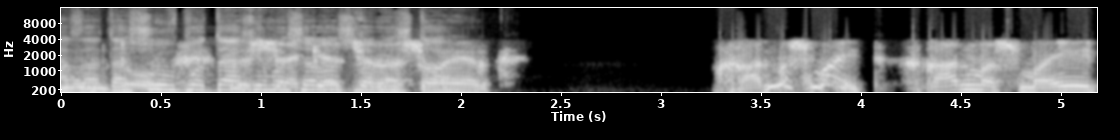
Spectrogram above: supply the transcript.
אז טוב אתה שוב פותח עם השלוש של חמש שתיים. חד משמעית, חד משמעית,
